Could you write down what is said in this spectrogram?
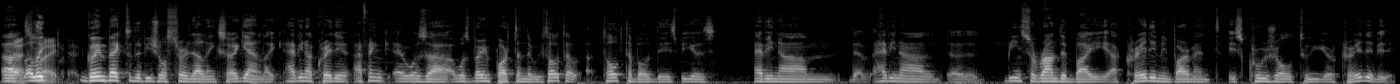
Uh, look, right. going back to the visual storytelling. So again, like having a creative, I think it was uh, it was very important that we talked a- talked about this because having um having a uh, being surrounded by a creative environment is crucial to your creativity.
